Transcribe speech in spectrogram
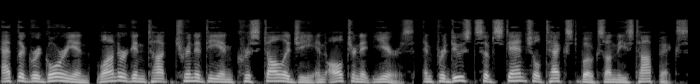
At the Gregorian, Lonergan taught Trinity and Christology in alternate years, and produced substantial textbooks on these topics.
